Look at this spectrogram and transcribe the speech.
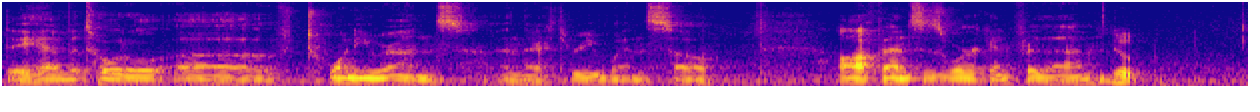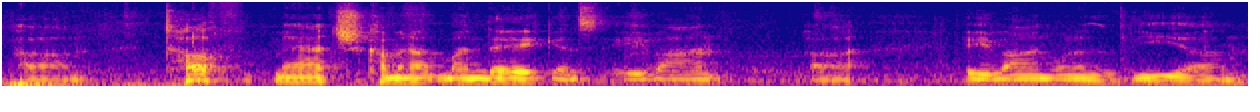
They have a total of twenty runs in their three wins, so offense is working for them. Yep. Um, tough match coming up Monday against Avon. Uh, Avon, one of the um,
